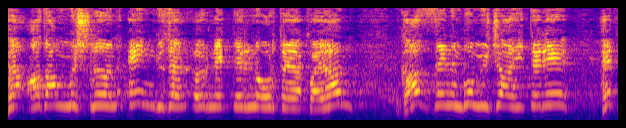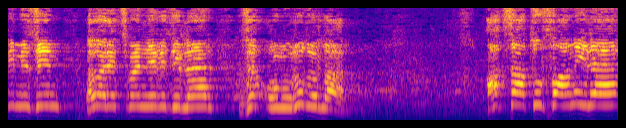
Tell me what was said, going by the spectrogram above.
ve adanmışlığın en güzel örneklerini ortaya koyan Gazze'nin bu mücahitleri hepimizin öğretmenleridirler ve onurudurlar. Aksa tufanı ile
